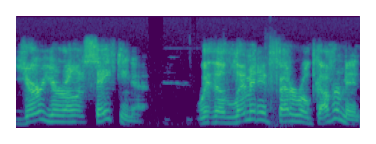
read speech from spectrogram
you're your own safety net. With a limited federal government,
